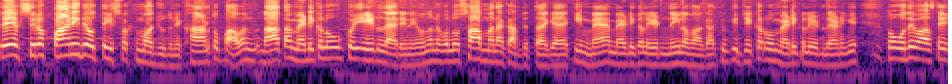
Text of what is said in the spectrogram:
ਤੇ ਸਿਰਫ ਪਾਣੀ ਦੇ ਉੱਤੇ ਇਸ ਵਕਤ ਮੌਜੂਦ ਨੇ। ਖਾਣ ਤੋਂ ਭਾਵਨ ਨਾ ਤਾਂ ਮੈਡੀਕਲ ਉਹ ਕੋਈ ਏਡ ਲੈ ਰਹੇ ਨੇ। ਉਹਨਾਂ ਨੇ ਵੱਲੋਂ ਸਾਫ਼ ਮਨਾ ਕਰ ਦਿੱਤਾ ਗਿਆ ਹੈ ਕਿ ਮੈਂ ਮੈਡੀਕਲ ਏਡ ਨਹੀਂ ਲਵਾਂਗਾ ਕਿਉਂਕਿ ਜੇਕਰ ਉਹ ਮੈਡੀਕਲ ਏਡ ਲੈਣਗੇ ਤਾਂ ਉਹਦੇ ਵਾਸਤੇ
